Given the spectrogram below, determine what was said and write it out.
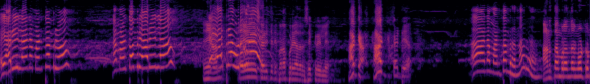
ಯಾರು ಇಲ್ಲ? ನಮ್ಮ ಅಣ್ಣ ತಮ್ರು ನಮ್ಮ ಅಣ್ಣ ತಮ್ರು ಯಾರು ಇಲ್ಲ? ಏ, ಏ, ಎತ್ರ ಹುಡುಗ್ರೆ. ಏಯ್ ತಡಿ ತಡಿ ಬರಬ್ಬರಿ ಅದ್ರ ಸಿಕ್ರಿ ಇಲ್ಲಿ. ಹಾಕ ಹಾಕ ಕಟ್ಟಿ ಆ ನಮ್ಮ ಅಣ್ಣ ತಮ್ರನ್ನ ಅವ್ರು? ಅಣ್ತಂಬ್ರ ಅಂದ್ರ ನೋಟ್ರು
